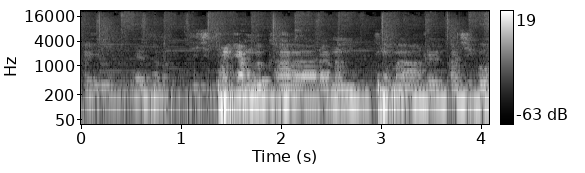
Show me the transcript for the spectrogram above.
저희 회사는 디지털 양극화라는 테마를 가지고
